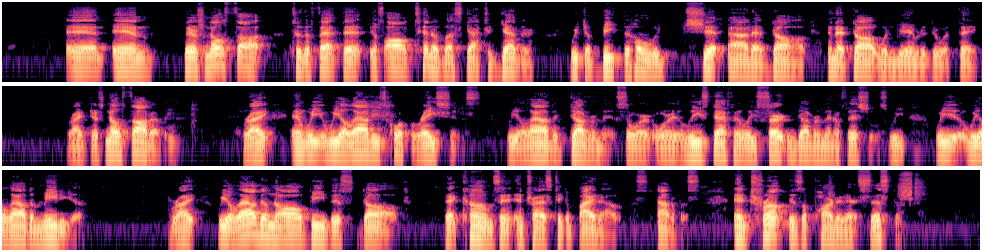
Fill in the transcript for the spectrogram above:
And and there's no thought to the fact that if all 10 of us got together, we could beat the holy shit out of that dog and that dog wouldn't be able to do a thing. Right? There's no thought of it. Right? And we we allow these corporations, we allow the governments or or at least definitely certain government officials. We we we allow the media, right? We allow them to all be this dog that comes and, and tries to take a bite out out of us. And Trump is a part of that system.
